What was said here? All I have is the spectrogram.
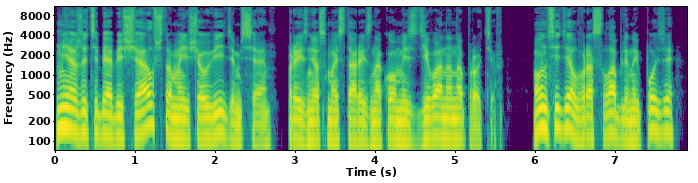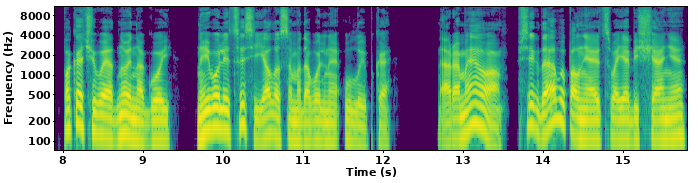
«Я же тебе обещал, что мы еще увидимся», — произнес мой старый знакомый с дивана напротив. Он сидел в расслабленной позе, покачивая одной ногой, на его лице сияла самодовольная улыбка. «А Ромео всегда выполняют свои обещания».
